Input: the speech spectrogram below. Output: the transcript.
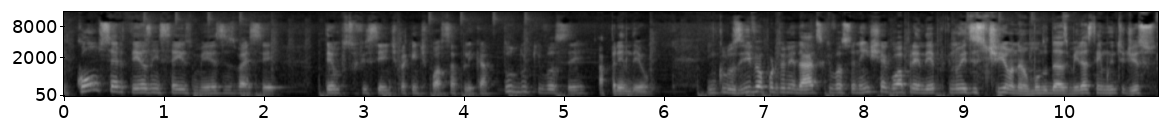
E com certeza em seis meses vai ser tempo suficiente para que a gente possa aplicar tudo o que você aprendeu. Inclusive oportunidades que você nem chegou a aprender porque não existiam, né? O mundo das milhas tem muito disso.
